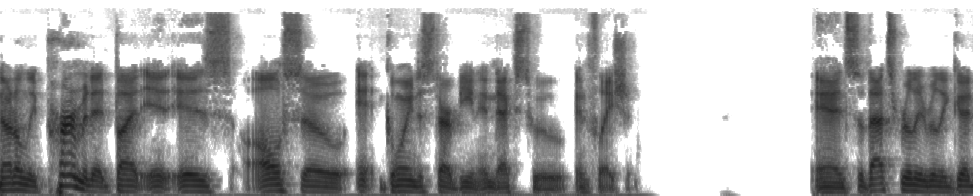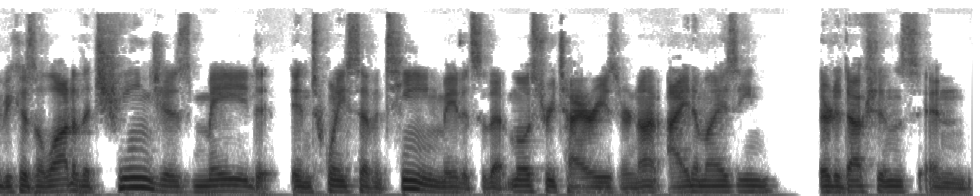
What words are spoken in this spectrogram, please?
not only permanent but it is also going to start being indexed to inflation. And so that's really really good because a lot of the changes made in 2017 made it so that most retirees are not itemizing their deductions and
